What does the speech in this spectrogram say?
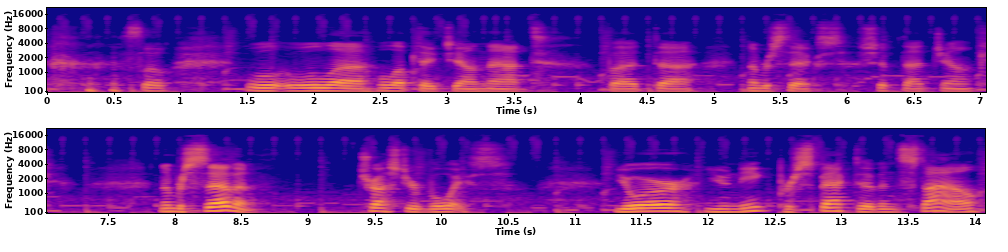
so we'll we'll uh, we'll update you on that. But uh, Number six, ship that junk. Number seven, trust your voice. Your unique perspective and style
